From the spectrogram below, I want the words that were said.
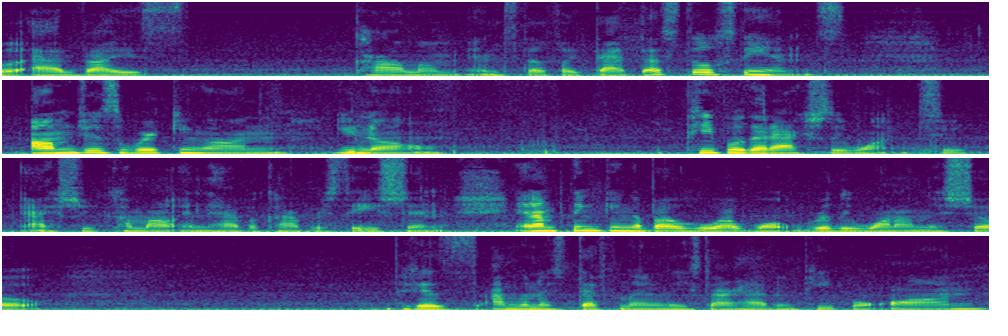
an advice column and stuff like that. That still stands. I'm just working on, you know, people that actually want to actually come out and have a conversation. And I'm thinking about who I want really want on the show because I'm gonna definitely start having people on,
